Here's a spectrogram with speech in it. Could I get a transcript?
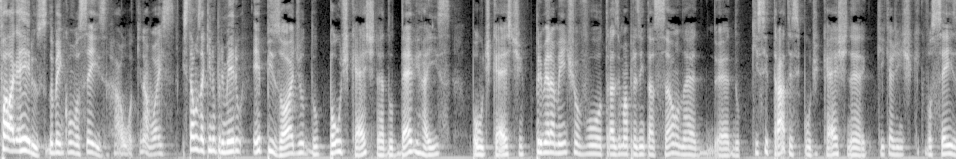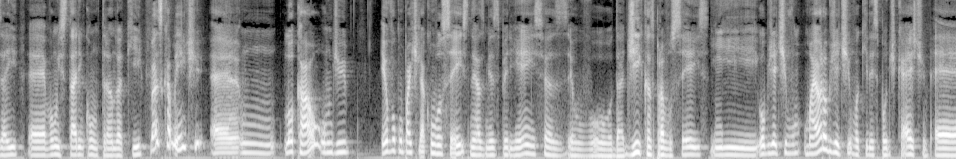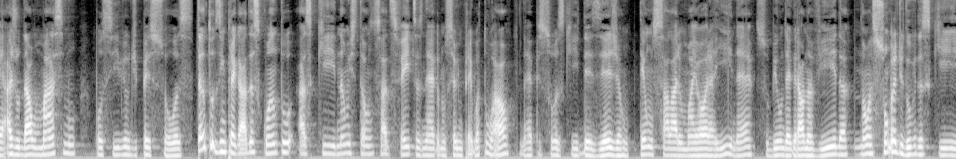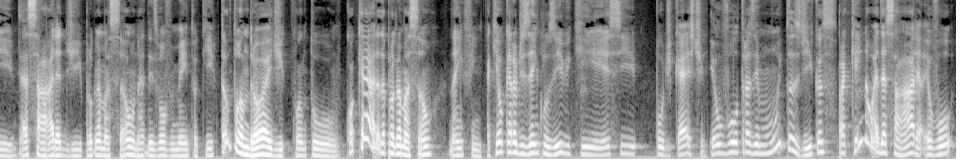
Fala guerreiros, tudo bem com vocês? Raul aqui na voz. Estamos aqui no primeiro episódio do podcast, né, do Dev Raiz podcast. Primeiramente eu vou trazer uma apresentação, né, é, do que se trata esse podcast, né, o que, que a gente, que, que vocês aí é, vão estar encontrando aqui. Basicamente é um local onde eu vou compartilhar com vocês, né, as minhas experiências, eu vou dar dicas para vocês e o objetivo, o maior objetivo aqui desse podcast é ajudar o máximo possível de pessoas, tanto desempregadas quanto as que não estão satisfeitas, né, no seu emprego atual, né, pessoas que desejam ter um salário maior aí, né, subir um degrau na vida. Não há sombra de dúvidas que essa área de programação, né, desenvolvimento aqui, tanto Android quanto qualquer área da programação, né? Enfim, aqui eu quero dizer, inclusive, que esse podcast eu vou trazer muitas dicas para quem não é dessa área. Eu vou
